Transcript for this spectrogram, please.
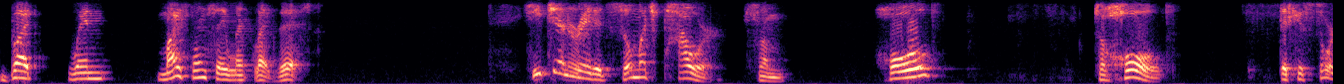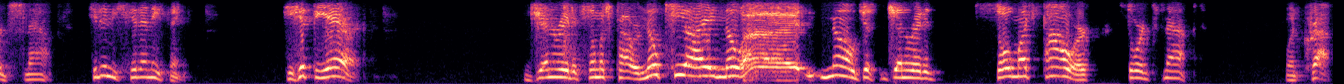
But when my sensei went like this, he generated so much power from hold to hold that his sword snapped. He didn't hit anything. He hit the air. Generated so much power. No ki, no, uh, no, just generated so much power. Sword snapped. Went crap.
